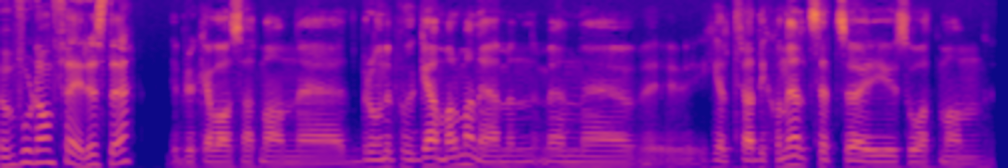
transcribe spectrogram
Hur firas det? Det brukar vara så att man, eh, beroende på hur gammal man är, men, men eh, helt traditionellt sett så är det ju så att man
